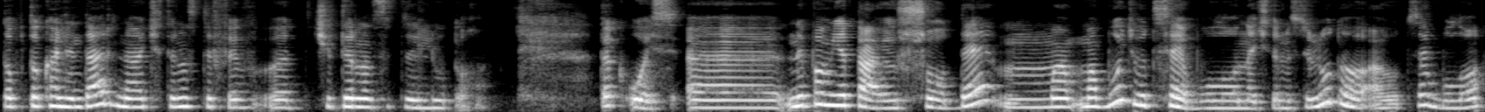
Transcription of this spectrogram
Тобто календар на 14, фев... е, 14 лютого. Так ось, е, не пам'ятаю, що де. Мабуть, оце було на 14 лютого, а оце було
